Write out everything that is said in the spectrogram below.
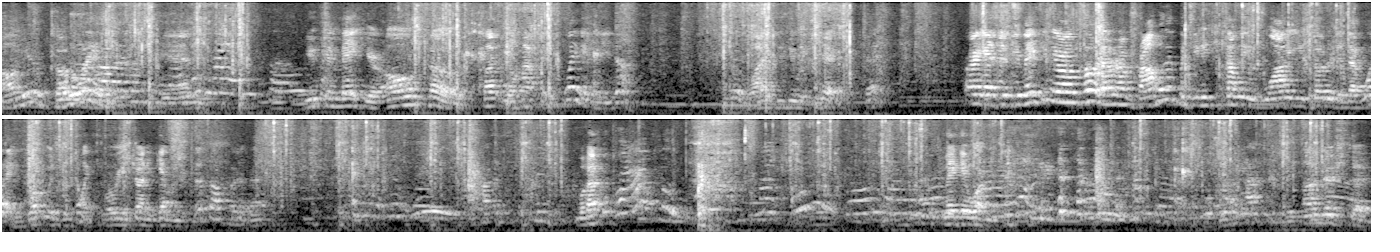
Oh, all right, Bill, all you, code away. And you can make your own code, but you'll have to explain it when you're done. So Why did you do it did, okay? All right, guys, if you're making your own code, I don't have a problem with it, but you need to tell me why you coded it that way. What was the point? What were you trying to get with That's all put it back. What? Make it work. Understood.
